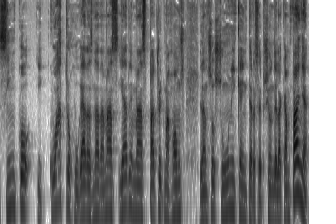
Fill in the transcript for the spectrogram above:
5 y 4 jugadas nada más. Y además Patrick Mahomes lanzó su única intercepción de la campaña.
